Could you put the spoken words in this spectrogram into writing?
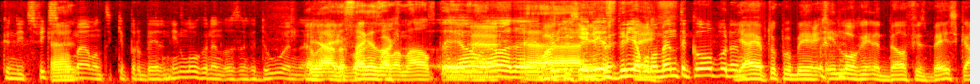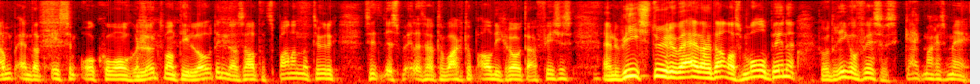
Kun je iets fixen En- voor mij? Want ik heb proberen inloggen en dat is een gedoe. En, eh, Ja, Ja, hey, dat zeggen ze allemaal ja, tegen ja, dat- drie- ineens drie Hey. abonnementen kopen. En, Jij hebt ook proberen inloggen in het Belgisch Basecamp en dat is hem ook gewoon gelukt, want die loting, dat is altijd spannend natuurlijk, zitten de spelers uit te wachten op al die grote affiches. En wie sturen wij daar dan als mol binnen? Rodrigo Vissers, kijk maar eens mee.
